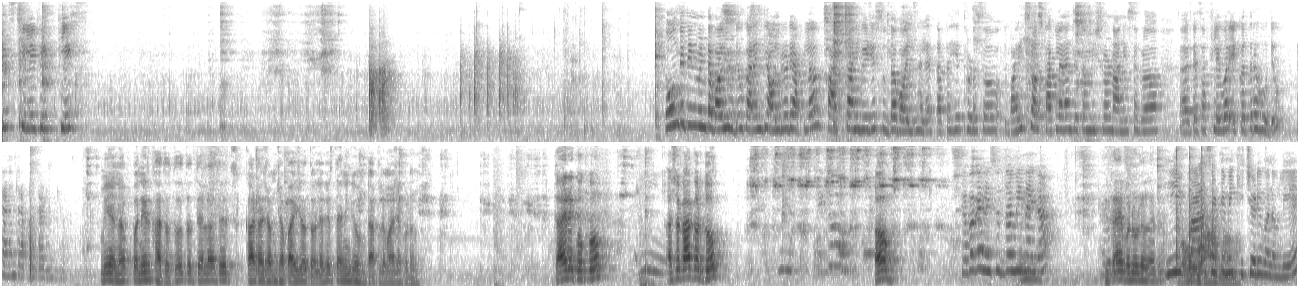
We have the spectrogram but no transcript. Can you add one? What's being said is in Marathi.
स्पायसी चिली फ्लिक्स दोन ते तीन मिनटं बॉईल होऊ देऊ कारण की ऑलरेडी आपलं पास्ता आणि वेजेस सुद्धा बॉईल झालेत आता हे थोडंसं व्हाईट सॉस टाकलं ना त्याचं मिश्रण आणि सगळं त्याचा फ्लेवर एकत्र होऊ देऊ. त्यानंतर आपण काढून घेऊ. मी आहे ना पनीर खात होतो तर त्याला तेच काटा चमचा पाहिजे होता. लगेच त्याने घेऊन टाकलं माझ्याकडून. काय रे कोको? असं का करतो? हो. हे बघा हे सुद्धा मी नाही का? हे काय बनवलं का आता? ही ओ, बाळासाठी मी. खिचडी बनवली आहे.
